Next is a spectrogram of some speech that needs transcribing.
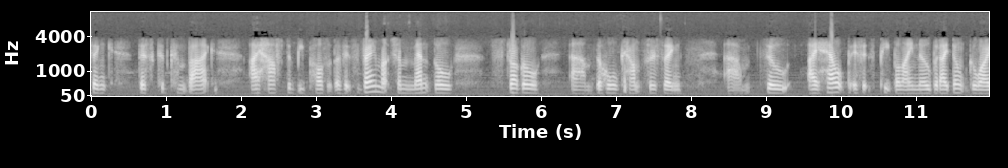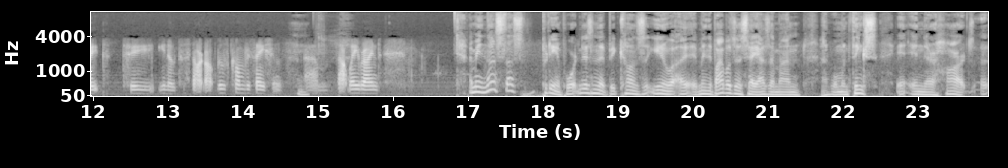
think this could come back. I have to be positive. It's very much a mental struggle, um, the whole cancer thing. Um, so I help if it's people I know, but I don't go out to you know to start up those conversations hmm. um, that way round. I mean, that's that's pretty important, isn't it? Because you know, I, I mean, the Bible does say, "As a man and woman thinks in, in their heart, uh,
